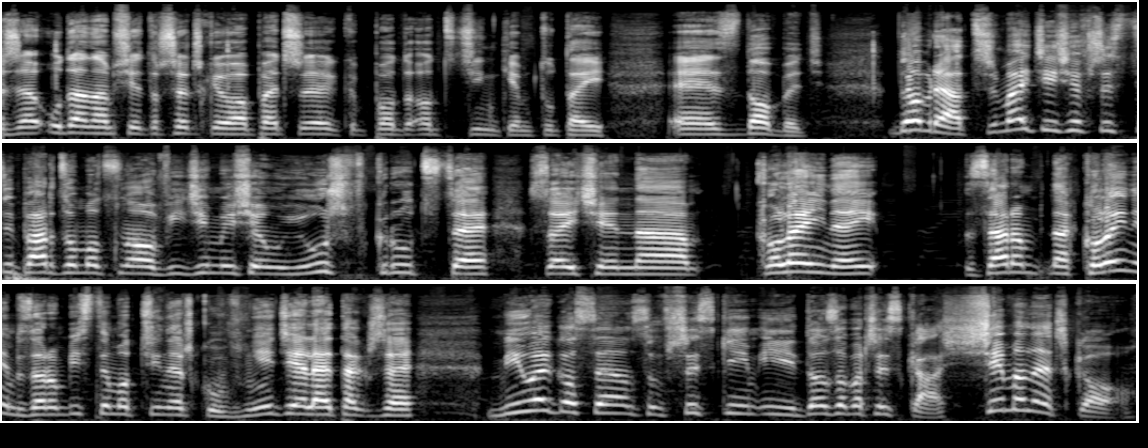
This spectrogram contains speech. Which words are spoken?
że uda nam się troszeczkę łapeczek pod odcinkiem tutaj e, zdobyć. Dobra, trzymajcie się wszyscy bardzo mocno, widzimy się już wkrótce, słuchajcie, na kolejnej zarąb- na kolejnym zarąbistym odcineczku w niedzielę, także miłego seansu wszystkim i do zobaczyska, siemaneczko!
